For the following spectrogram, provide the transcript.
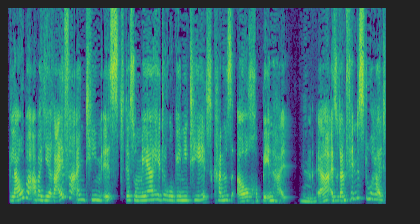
glaube aber, je reifer ein Team ist, desto mehr Heterogenität kann es auch beinhalten. Mhm. Ja, also dann findest du halt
